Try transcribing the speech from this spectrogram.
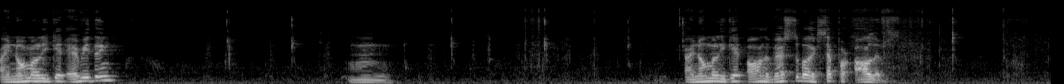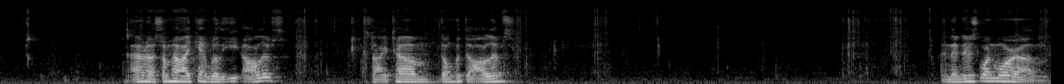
I normally get everything. Mm. I normally get all the vegetable except for olives. I don't know, somehow I can't really eat olives. So I tell them, don't put the olives. And then there's one more, um,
